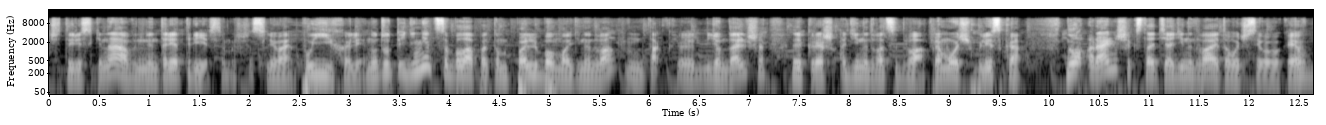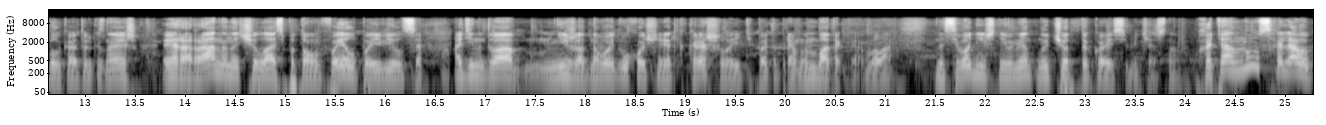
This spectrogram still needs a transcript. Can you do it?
4 скина, а в инвентаре 3, если мы сейчас сливаем. Поехали. Ну тут единица была, поэтому по-любому 1.2. Ну, так, э, идем дальше. Крэш 1.22. Прям очень близко. Но раньше, кстати, 1.2 это очень сейвовый КФ был, когда только, знаешь, эра рана началась, потом фейл появился. 1.2 ниже 1.2 очень редко крэшило, и типа это прям имба такая была. На сегодняшний момент, ну, что-то такое себе, честно. Хотя, ну, с халявы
